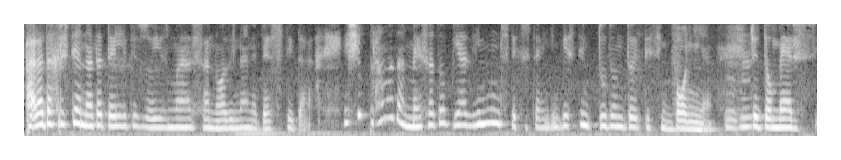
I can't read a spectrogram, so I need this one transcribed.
Άρα τα χριστιανά τα τέλη της ζωής μας ανώδυνα, ανεπαίσθητα. Έχει πράγματα μέσα τα οποία δίνουν στη χριστιανική πίστη τούτον το, τη συμπονια mm-hmm. και το μέρσι.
